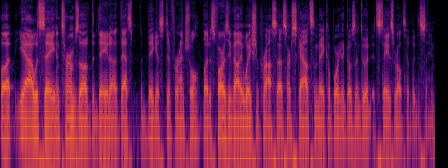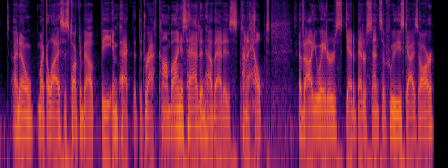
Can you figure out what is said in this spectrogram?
But yeah, I would say in terms of the data, that's the biggest differential. But as far as the evaluation process, our scouts and makeup work that goes into it, it stays relatively the same. I know Mike Elias has talked about the impact that the draft combine has had and how that has kind of helped evaluators get a better sense of who these guys are.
